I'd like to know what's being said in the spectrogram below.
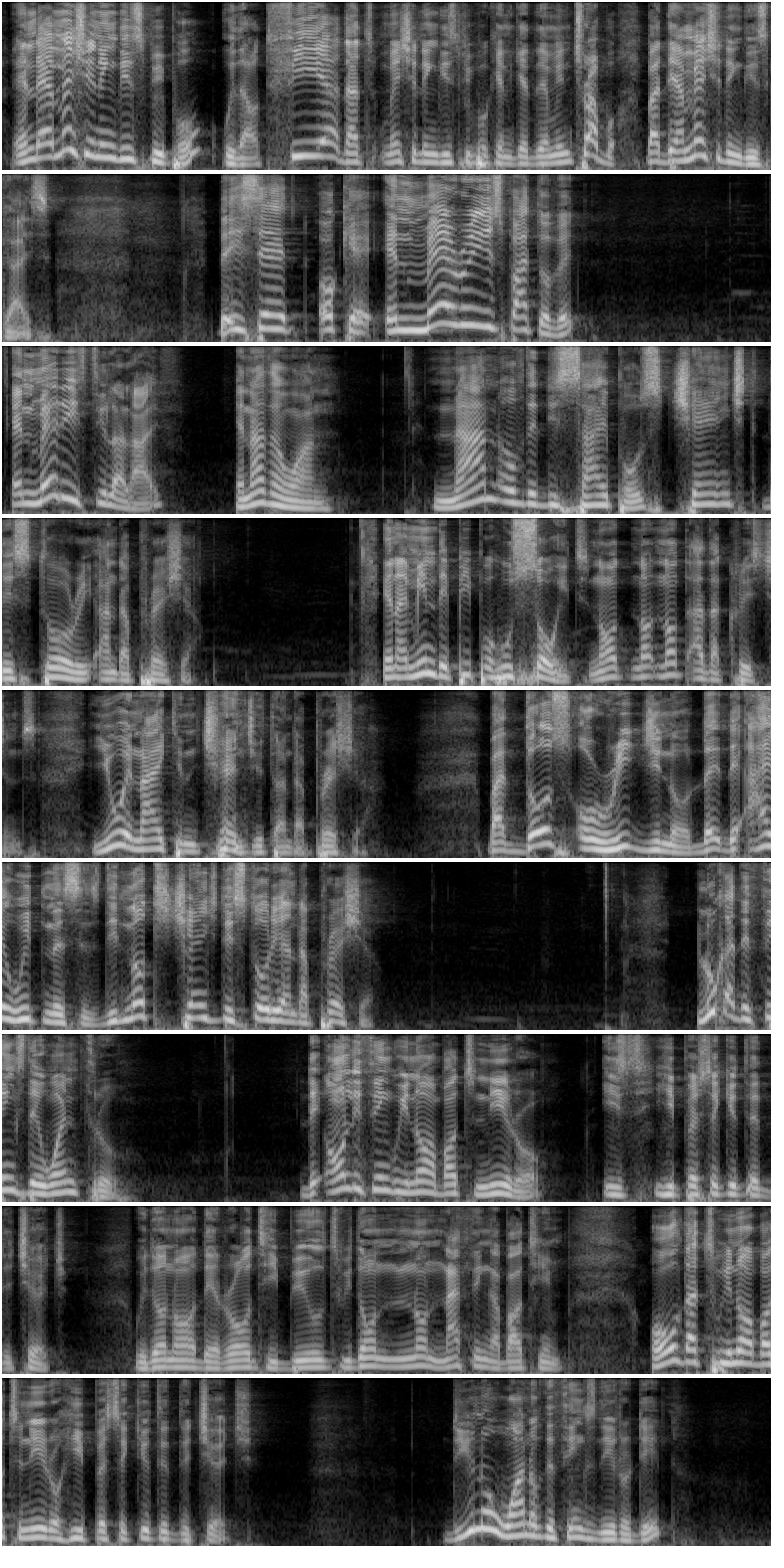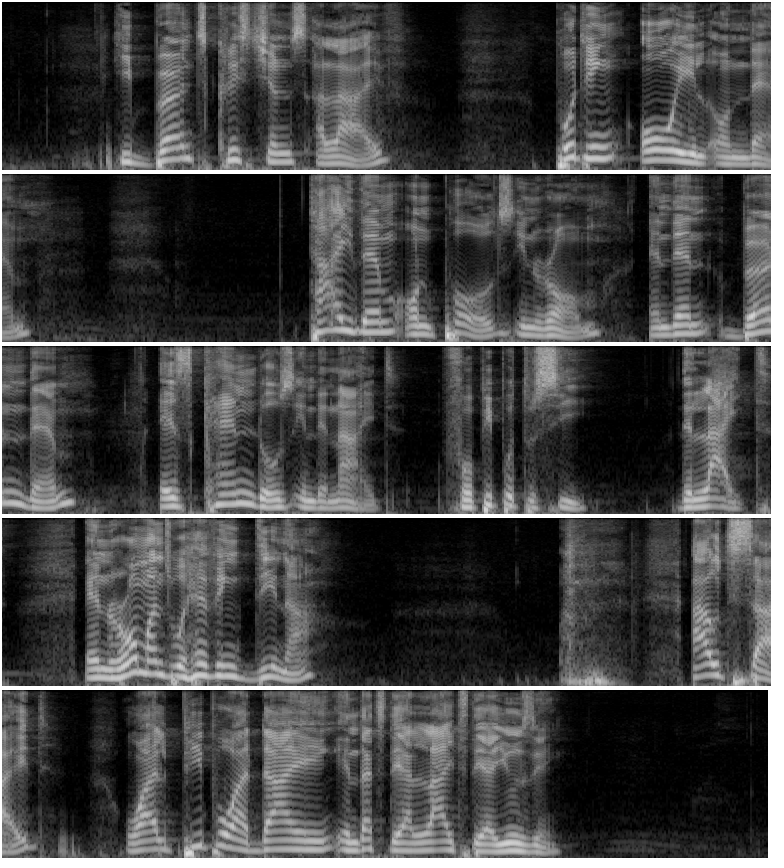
And they're mentioning these people without fear that mentioning these people can get them in trouble. But they're mentioning these guys. They said, okay, and Mary is part of it. And Mary is still alive. Another one, none of the disciples changed the story under pressure. And I mean the people who saw it, not, not, not other Christians. You and I can change it under pressure. But those original, the, the eyewitnesses, did not change the story under pressure. Look at the things they went through. The only thing we know about Nero is he persecuted the church. We don't know the roads he built. We don't know nothing about him. All that we know about Nero, he persecuted the church. Do you know one of the things Nero did? He burnt Christians alive, putting oil on them, tie them on poles in Rome, and then burn them as candles in the night for people to see the light. And Romans were having dinner outside while people are dying, and that's their light they are using.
